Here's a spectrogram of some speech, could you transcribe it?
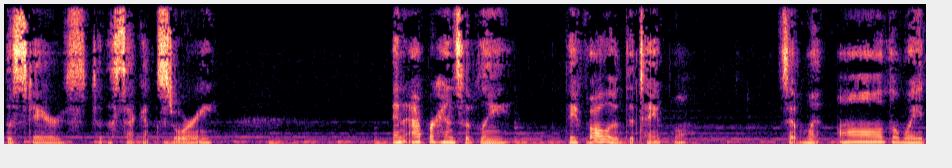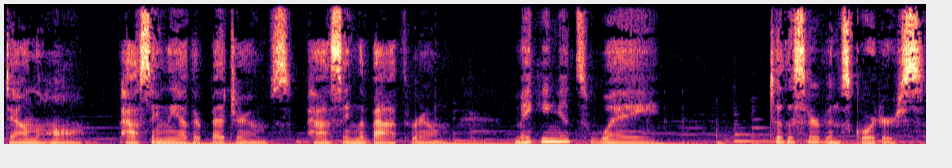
the stairs to the second story. And apprehensively, they followed the table as it went all the way down the hall, passing the other bedrooms, passing the bathroom, making its way to the servants' quarters.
